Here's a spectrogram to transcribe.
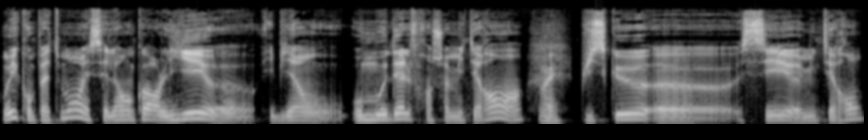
Oui, complètement. Et c'est là encore lié euh, eh bien, au, modèle François Mitterrand, hein, puisque euh, c'est euh, Mitterrand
